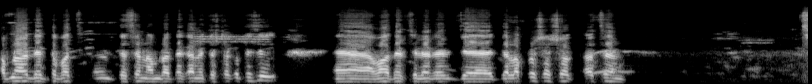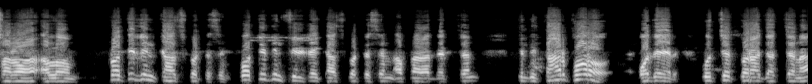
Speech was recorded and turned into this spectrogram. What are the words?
আপনারা দেখতে পাচ্ছেন, আমরা দেখানোর চেষ্টা করতেছি। আমাদের সিলেটের যে জেলা প্রশাসক আছেন, সরোয়ার আলম, প্রতিদিন কাজ করতেছেন, প্রতিদিন ফিল্ডে কাজ করতেছেন, আপনারা দেখছেন। কিন্তু তারপরও ওদের উচ্ছেদ করা যাচ্ছে না।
